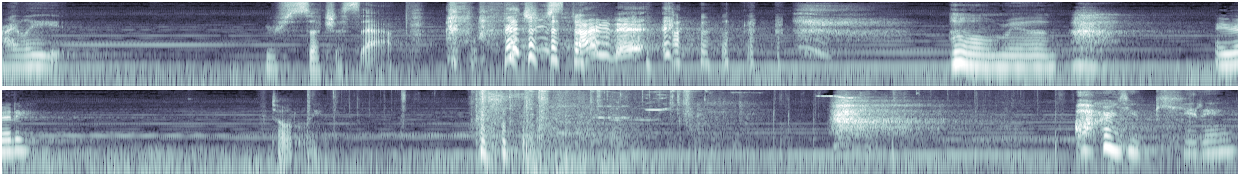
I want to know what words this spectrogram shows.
Riley... You're such a sap. Bet you started it. oh, man. Are you ready? Totally. Are you kidding?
